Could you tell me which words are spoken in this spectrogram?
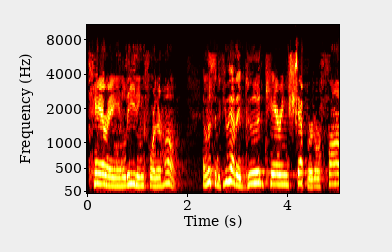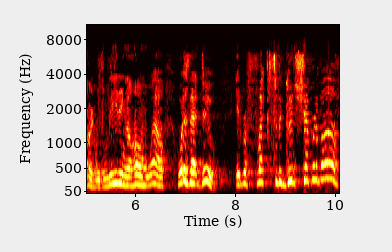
caring and leading for their home. And listen, if you have a good, caring shepherd or father who is leading the home well, what does that do? It reflects to the good shepherd above.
